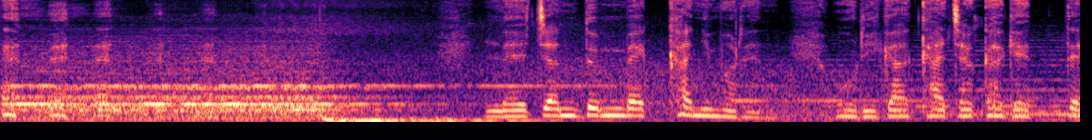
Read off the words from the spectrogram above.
레전드 메카니멀은 우리가 가져가겠다.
